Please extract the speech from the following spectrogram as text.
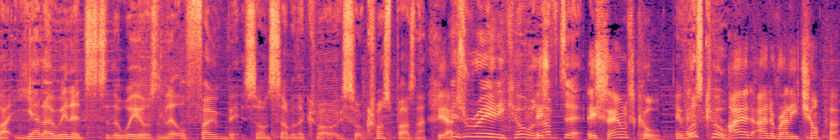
like yellow innards to the wheels and little foam bits on some of the cro- sort of crossbars. And that Yeah. it's really cool. I It's- loved it. It sounds cool. It was cool. I had, I had a Raleigh Chopper.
